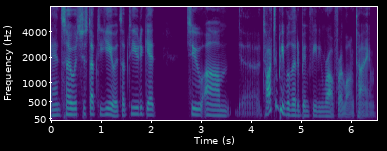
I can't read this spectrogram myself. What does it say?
And so it's just up to you. It's up to you to get to um, uh, talk to people that have been feeding raw for a long time.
